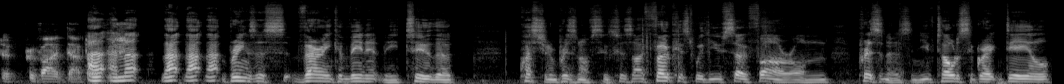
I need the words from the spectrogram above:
that provide that. Uh, and that, that, that, that brings us very conveniently to the question of prison officers because I focused with you so far on prisoners, and you've told us a great deal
